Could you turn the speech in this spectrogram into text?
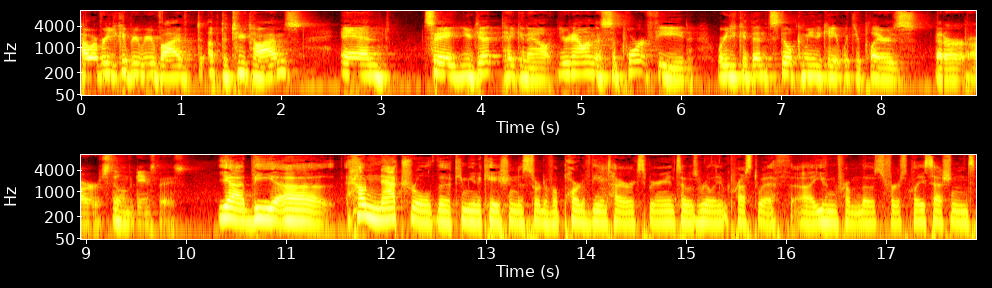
However, you could be revived up to two times, and say you get taken out, you're now in the support feed where you could then still communicate with your players that are, are still in the game space. Yeah, the uh, how natural the communication is sort of a part of the entire experience. I was really impressed with, uh, even from those first play sessions,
